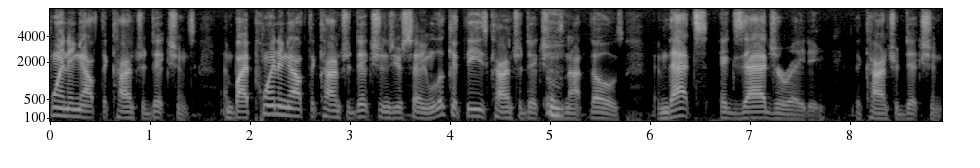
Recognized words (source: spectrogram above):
pointing out the contradictions. And by pointing out the contradictions, you're saying, look at these contradictions, mm. not those. And that's exaggerating the contradiction.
